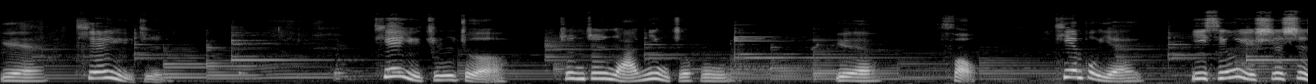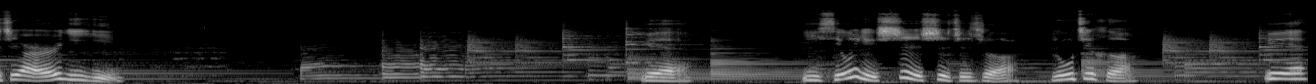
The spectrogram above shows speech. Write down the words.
曰：天与之。天与之者，真真然命之乎？曰：否。天不言，以行与事事之而已矣。曰。以行与事事之者，如之何？曰：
